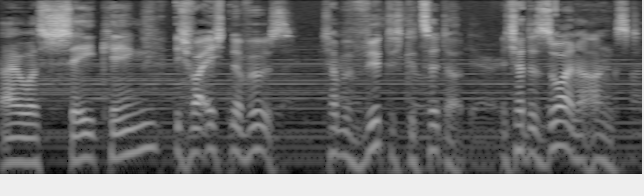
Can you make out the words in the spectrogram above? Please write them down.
I was shaking. Ich war echt nervös. Ich habe wirklich gezittert. Ich hatte so eine Angst.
